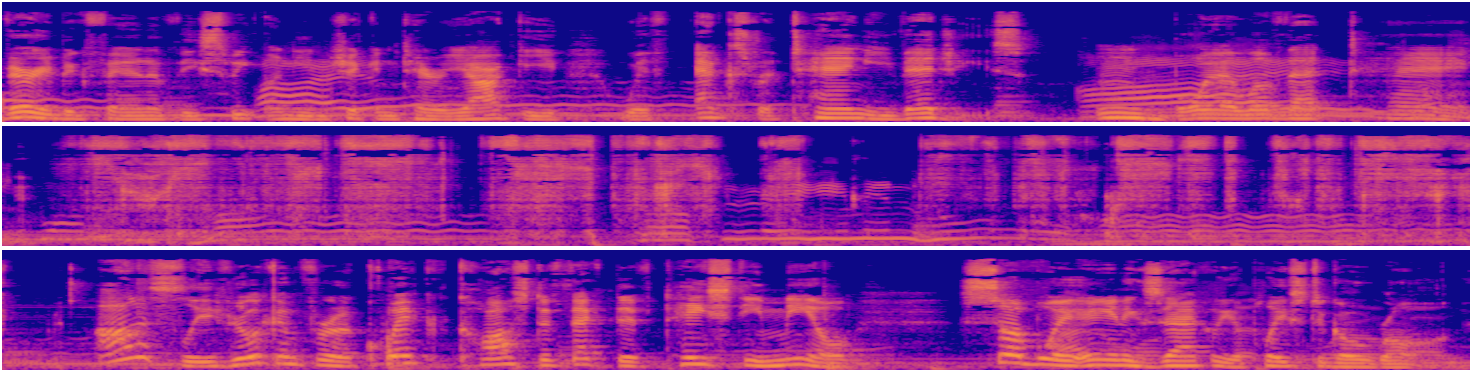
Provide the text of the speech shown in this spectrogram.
very big fan of the sweet onion chicken teriyaki with extra tangy veggies. Mmm, boy, I love that tang. Honestly, if you're looking for a quick, cost-effective, tasty meal, Subway ain't exactly a place to go wrong.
